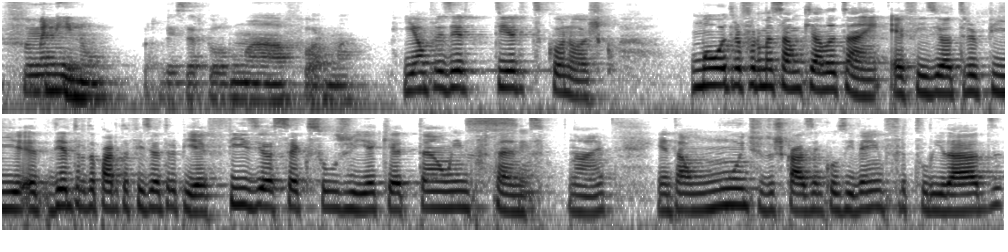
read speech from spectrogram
feminino, por dizer de alguma forma. E é um prazer ter-te connosco. Uma outra formação que ela tem é fisioterapia, dentro da parte da fisioterapia, é fisiosexologia, que é tão importante, Sim. não é? Então, muitos dos casos, inclusive em infertilidade,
